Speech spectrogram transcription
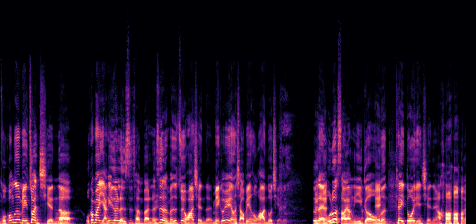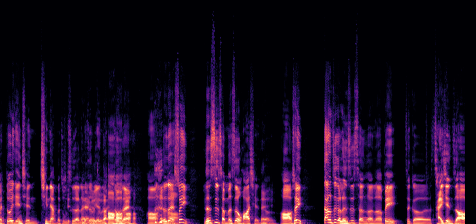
我公司都没赚钱了，我干嘛养一堆人事成本？人事成本是最花钱的，每个月养小编很花很多钱的，对不对？我如果少养你一个，我们可以多一点钱呢，对，多一点钱，请两个主持人来这边来，对不对？好，对不对？所以。人事成本是很花钱的啊，所以当这个人事成本呢被这个裁减之后，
